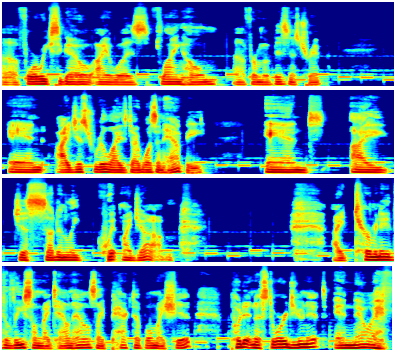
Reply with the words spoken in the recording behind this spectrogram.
Uh, four weeks ago, I was flying home uh, from a business trip and I just realized I wasn't happy. And I just suddenly quit my job. I terminated the lease on my townhouse. I packed up all my shit, put it in a storage unit, and now I've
